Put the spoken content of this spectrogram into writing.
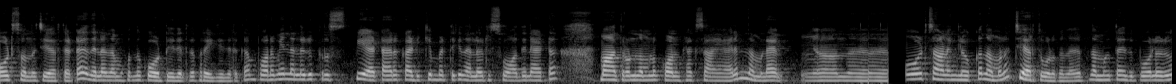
ഓട്സ് ഒന്ന് ചേർത്തിട്ട് ഇതിനെ നമുക്കൊന്ന് കോട്ട് ചെയ്തെടുത്ത് ഫ്രൈ ചെയ്തെടുക്കാം. പുറമേ നല്ലൊരു ക്രിസ്പി ആയിട്ട് ഒരു കടിക്കുമ്പോഴത്തേക്ക് നല്ലൊരു സ്വാദിനായിട്ട് മാത്രമാണ് നമ്മൾ കോൺഫ്ലക്സ് ആയാലും നമ്മുടെ ഓട്സ് ആണെങ്കിലും ഒക്കെ നമ്മൾ ചേർത്ത് കൊടുക്കുന്നത്. അപ്പോൾ നമുക്ക് ഇതുപോലൊരു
